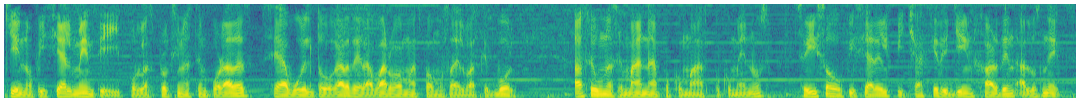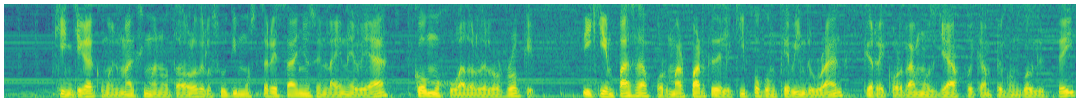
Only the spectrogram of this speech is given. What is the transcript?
quien oficialmente y por las próximas temporadas se ha vuelto hogar de la barba más famosa del básquetbol. Hace una semana, poco más, poco menos, se hizo oficial el fichaje de James Harden a los Nets, quien llega como el máximo anotador de los últimos tres años en la NBA como jugador de los Rockets, y quien pasa a formar parte del equipo con Kevin Durant, que recordamos ya fue campeón con Golden State,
